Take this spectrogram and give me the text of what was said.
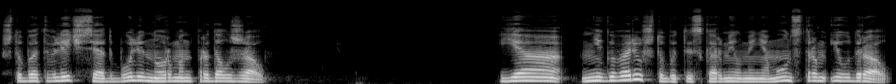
Чтобы отвлечься от боли, Норман продолжал. «Я не говорю, чтобы ты скормил меня монстром и удрал.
